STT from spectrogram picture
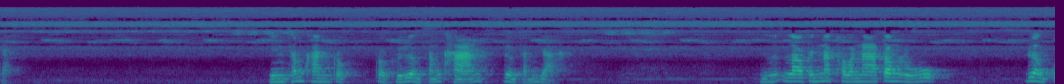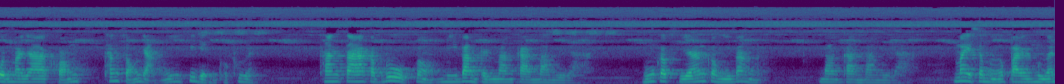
ใจสิ่งสำคัญก็ก็คือเรื่องสังขารเรื่องสัญญา เราเป็นนักภาวนาต้องรู้ เรื่องกลมายาของทั้งสองอย่างนี้ที่เด่นกว่าเพื่อน ทางตากับรูปก็มีบ้างเป็นบางการบางเวลา หูกับเสียงก็มีบ้างบางการบางเวลา ไม่เสมอไปเหมือน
